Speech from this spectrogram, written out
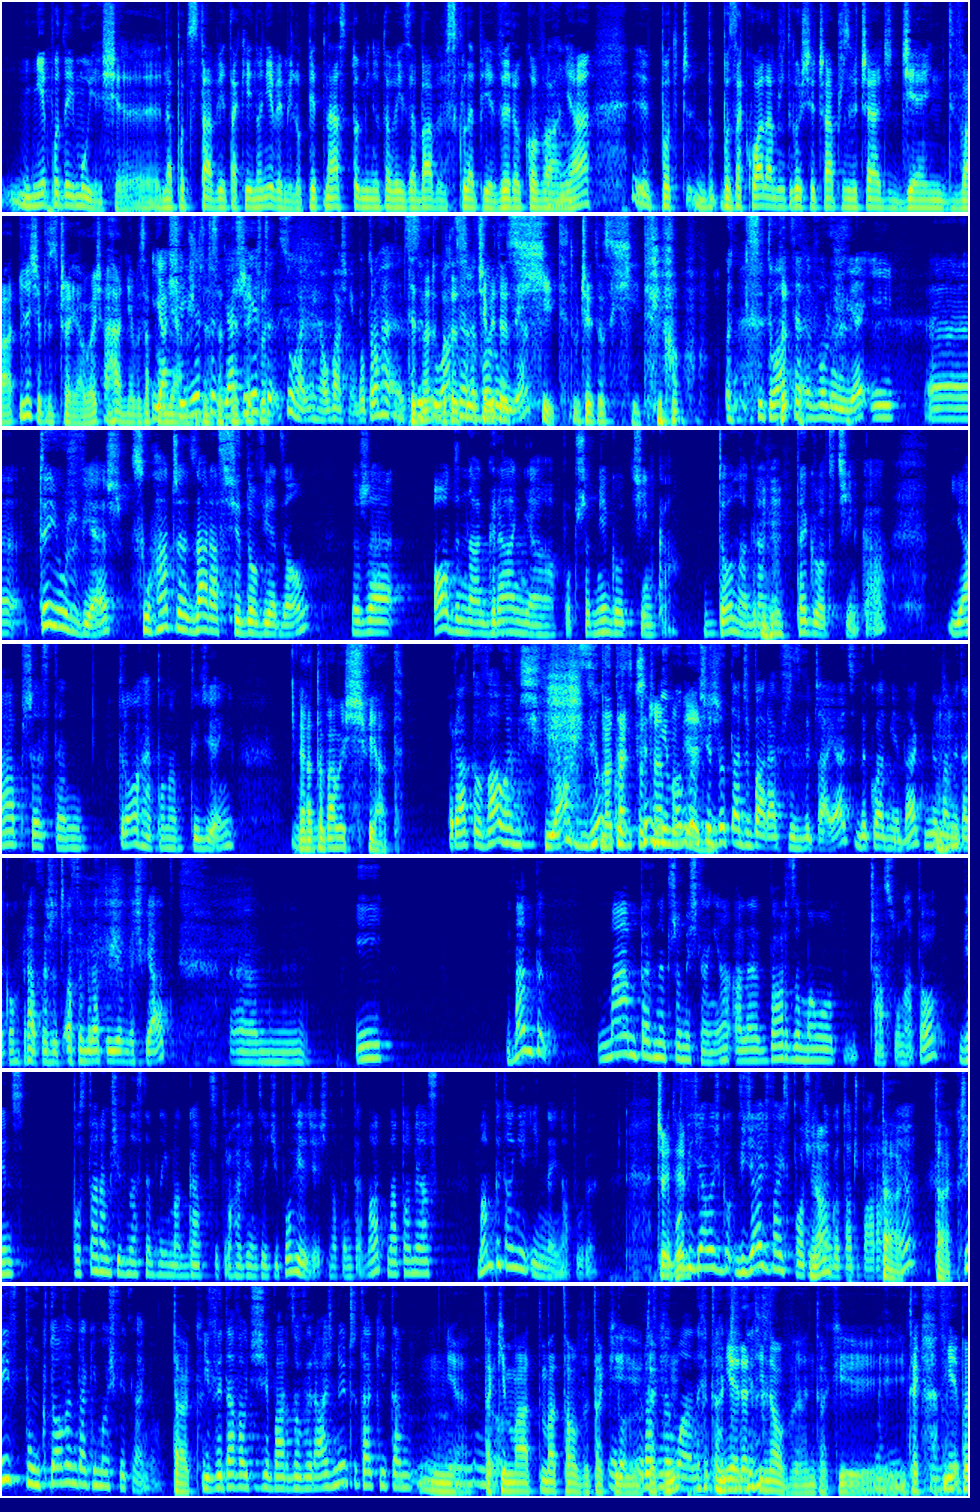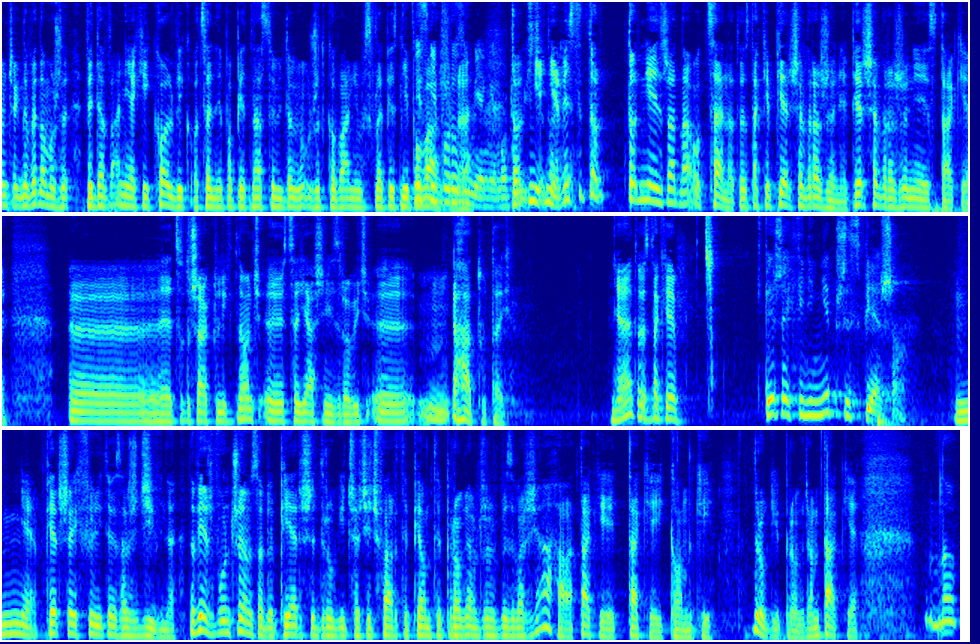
nie podejmuję się na podstawie takiej, no nie wiem ilu, 15-minutowej zabawy w sklepie wyrokowania, mhm. pod, bo zakładam, że tego się trzeba przyzwyczajać dzień, dwa. Ile się przyzwyczajałeś? Aha, nie, bo zapomniałem. Ja się jeszcze, ja się jeszcze słuchaj Michał, właśnie, bo trochę Ty, sytuacja bo to jest, ewoluuje. U ciebie to jest hit, u ciebie to jest hit. No. Sytuacja ewoluuje i e, ty już wiesz, słuchacze zaraz się dowiedzą, że od nagrania poprzedniego odcinka do nagrania mhm. tego odcinka, ja przez ten trochę ponad tydzień. Ratowałeś świat. Ratowałem świat, w związku no tak, z czym nie mogłem się do touchbara przyzwyczajać. Dokładnie tak. My mhm. mamy taką pracę, że czasem ratujemy świat. Um, I mam, mam pewne przemyślenia, ale bardzo mało czasu na to, więc postaram się w następnej magatce trochę więcej Ci powiedzieć na ten temat. Natomiast mam pytanie innej natury. Czyli no bo widziałeś, go, widziałeś w iSpocie no, tego touchbara, tak, nie? Tak. Czyli w punktowym takim oświetleniu. Tak. I wydawał ci się bardzo wyraźny, czy taki tam... Nie, taki mat, matowy, taki, ro, taki, taki nie retinowy. Taki, mhm. tak, nie, powiem tak, no wiadomo, że wydawanie jakiejkolwiek oceny po 15-minutowym użytkowaniu w sklepie jest niepoważne. Jest nieporozumieniem to, Nie, nie tak więc to, to nie jest żadna ocena, to jest takie pierwsze wrażenie. Pierwsze wrażenie jest takie, yy, co tu trzeba kliknąć, yy, chcę jaśniej zrobić. Yy, aha, tutaj. Nie? To jest takie w pierwszej chwili nie przyspiesza. Nie, w pierwszej chwili to jest aż dziwne. No wiesz, włączyłem sobie pierwszy, drugi, trzeci, czwarty, piąty program, żeby zobaczyć, aha, takie, takie ikonki. Drugi program, takie. No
